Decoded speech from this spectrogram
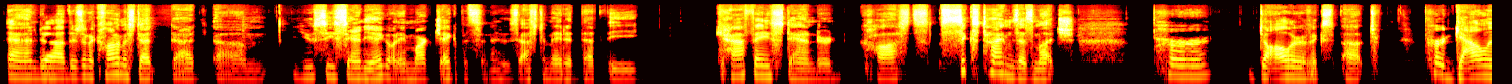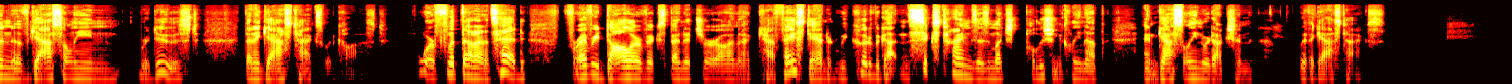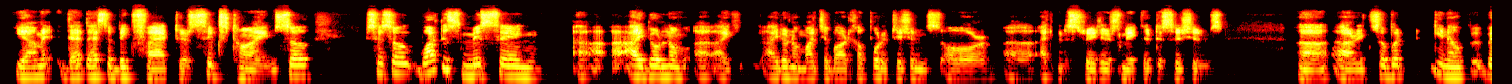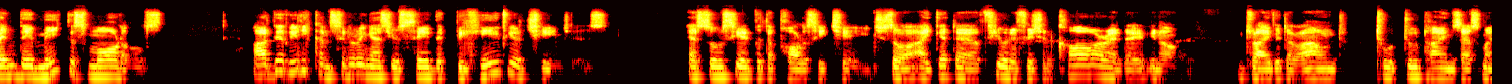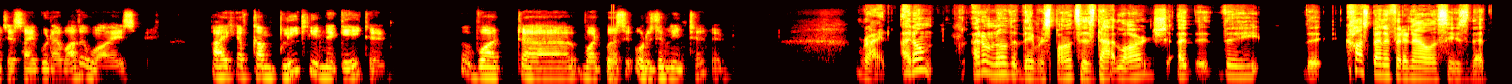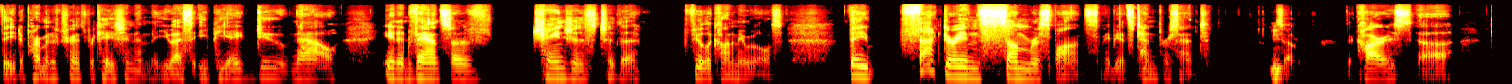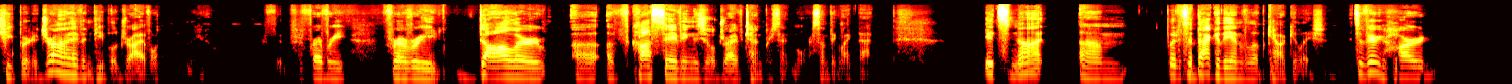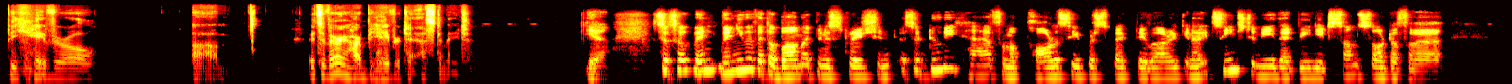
And uh, there's an economist at, at um, UC San Diego named Mark Jacobsen who's estimated that the CAFE standard costs six times as much per dollar of uh, per gallon of gasoline reduced than a gas tax would cost. Or flip that on its head, for every dollar of expenditure on a CAFE standard, we could have gotten six times as much pollution cleanup and gasoline reduction with a gas tax. Yeah, I mean that that's a big factor, six times. So, so so what is missing? Uh, I don't know. I I don't know much about how politicians or uh, administrators make their decisions, uh, Arik. So, but you know, when they make these models, are they really considering, as you say, the behavior changes associated with the policy change? So I get a fuel efficient car and I, you know, drive it around two two times as much as I would have otherwise. I have completely negated what uh, what was originally intended. Right. I don't. I don't know that the response is that large. Uh, the the cost benefit analyses that the Department of Transportation and the US EPA do now in advance of changes to the fuel economy rules, they factor in some response. Maybe it's 10%. Mm-hmm. So the car is uh, cheaper to drive and people drive, you know, for every, for every dollar uh, of cost savings, you'll drive 10% more, something like that. It's not um, but it's a back of the envelope calculation. It's a very hard behavioral, um, it's a very hard behavior to estimate. Yeah. So, so when, when you were with the Obama administration, so do we have from a policy perspective, or, you know, it seems to me that we need some sort of a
